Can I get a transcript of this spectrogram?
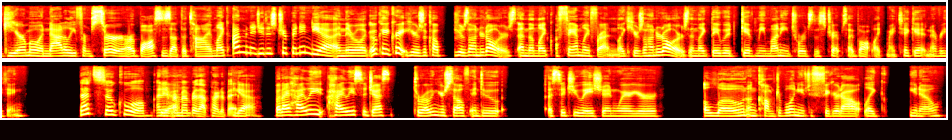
Guillermo and Natalie from SUR, our bosses at the time, like I'm going to do this trip in India, and they were like, okay, great. Here's a couple. Here's a hundred dollars, and then like a family friend, like here's a hundred dollars, and like they would give me money towards this trip. So I bought like my ticket and everything. That's so cool. I didn't remember that part of it. Yeah. But I highly, highly suggest throwing yourself into a situation where you're alone, uncomfortable, and you have to figure it out, like, you know,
